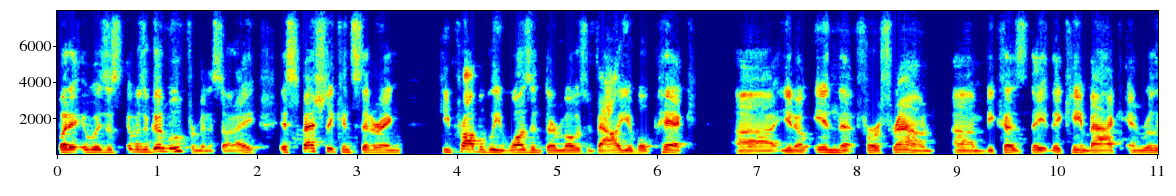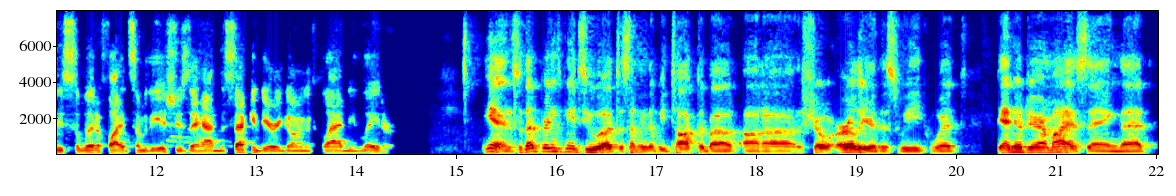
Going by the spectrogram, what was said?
But it, it was just, it was a good move for Minnesota, I, especially considering he probably wasn't their most valuable pick, uh, you know, in the first round um, because they they came back and really solidified some of the issues they had in the secondary going with Gladney later. Yeah, and so that brings me to uh, to something that we talked about on a show earlier this week with Daniel Jeremiah saying that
